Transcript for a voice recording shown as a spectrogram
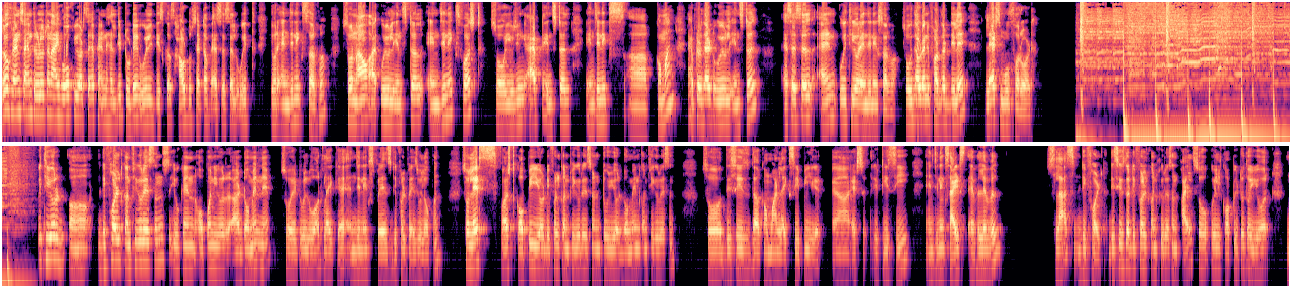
Hello friends, I am Trilochan. I hope you are safe and healthy. Today we will discuss how to set up SSL with your Nginx server. So now I, we will install Nginx first. So using apt install Nginx uh, command. After that we will install SSL and with your Nginx server. So without any further delay, let's move forward. With your uh, default configurations you can open your uh, domain name. So it will work like uh, nginx page default page will open. So let's first copy your default configuration to your domain configuration. So this is the command like cp uh, etc nginx sites available slash default. This is the default configuration file so we'll copy to the your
